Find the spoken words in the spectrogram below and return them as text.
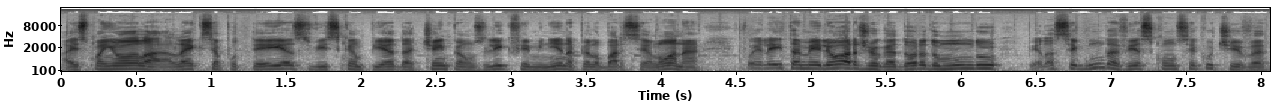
A espanhola Alexia Putellas, vice-campeã da Champions League feminina pelo Barcelona, foi eleita melhor jogadora do mundo pela segunda vez consecutiva.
